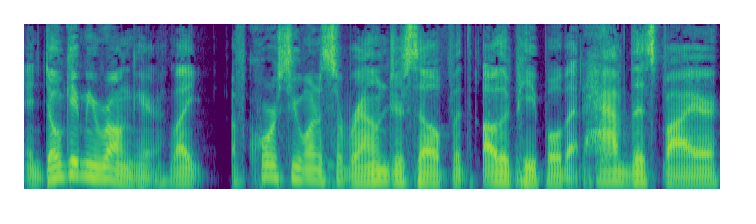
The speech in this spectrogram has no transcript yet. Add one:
And don't get me wrong here. Like, of course, you want to surround yourself with other people that have this fire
